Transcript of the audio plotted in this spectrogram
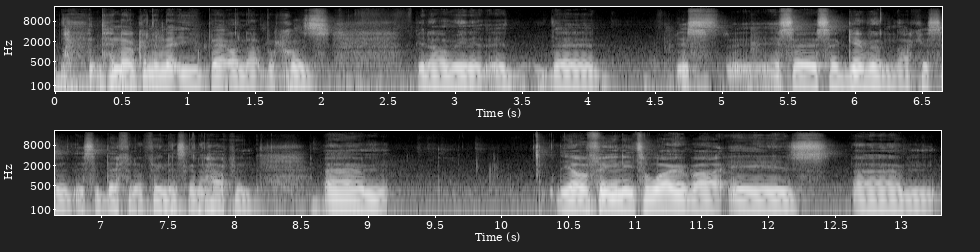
they're not going to let you bet on that because you know I mean it, it, the it's it's a it's a given like it's a it's a definite thing that's going to happen. Um, the other thing you need to worry about is um,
